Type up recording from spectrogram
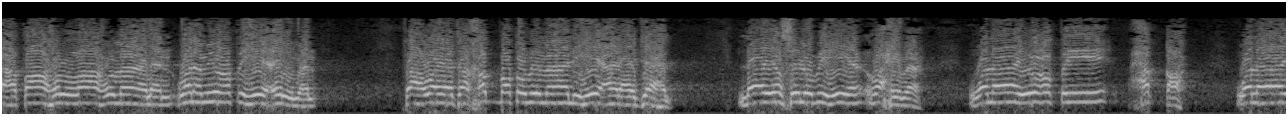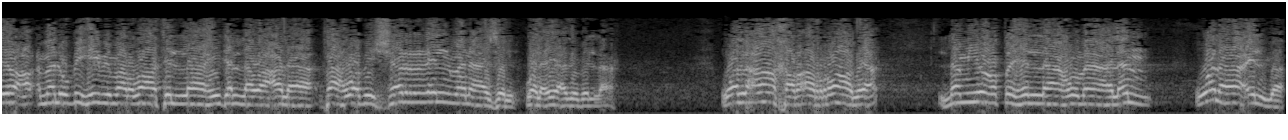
أعطاه الله مالا ولم يعطه علما. فهو يتخبط بماله على جهل. لا يصل به رحمه ولا يعطي حقه ولا يعمل به بمرضاة الله جل وعلا. فهو بشر المنازل والعياذ بالله. والآخر الرابع لم يعطه الله مالا ولا علم.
